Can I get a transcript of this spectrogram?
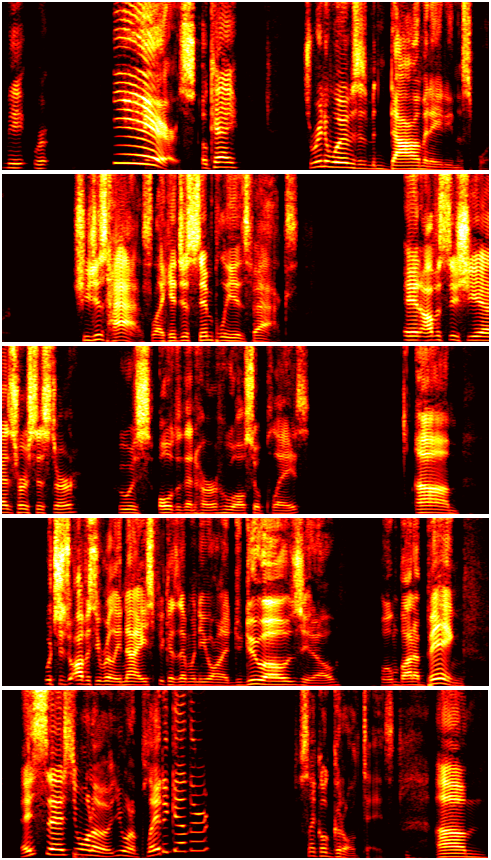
Me, years, okay? Serena Williams has been dominating the sport. She just has. Like, it just simply is facts. And obviously, she has her sister, who is older than her, who also plays. Um, which is obviously really nice because then when you want to do duos, you know, boom, bada, bing. Hey, sis, you wanna you wanna play together? Just like old good old days. Um,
